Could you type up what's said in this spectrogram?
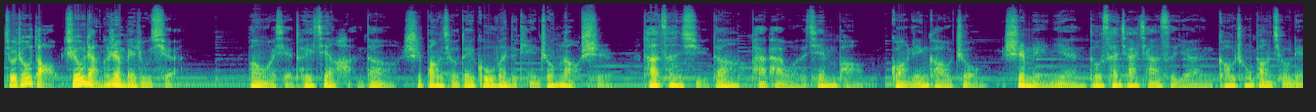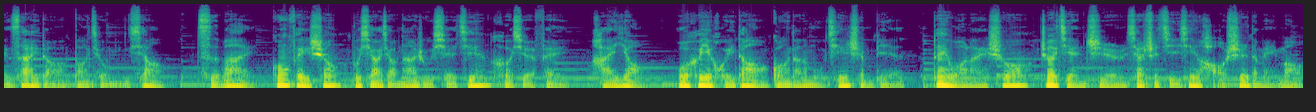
九州岛只有两个人被录取。帮我写推荐函的是棒球队顾问的田中老师，他赞许地拍拍我的肩膀。广联高中是每年都参加甲子园高中棒球联赛的棒球名校。此外，公费生不需要缴纳入学金和学费。还有，我可以回到广岛的母亲身边。对我来说，这简直像是极尽好事的美梦。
